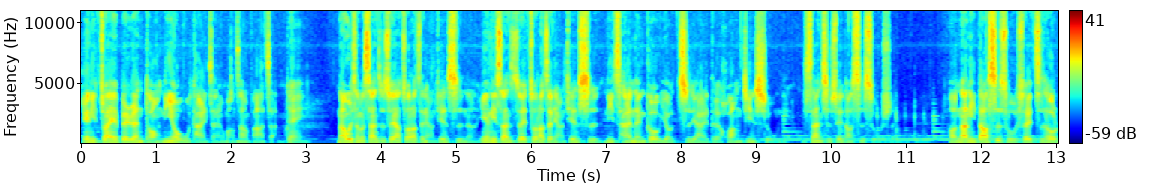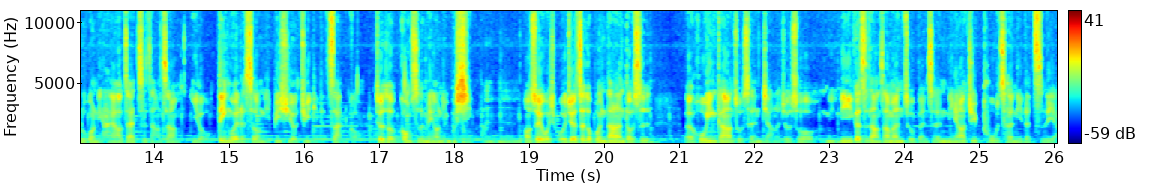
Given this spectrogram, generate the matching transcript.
因为你专业被认同，你有舞台才能往上发展嘛。对。那为什么三十岁要做到这两件事呢？因为你三十岁做到这两件事，你才能够有职涯的黄金十五年，三十岁到四十五岁。好，那你到四十五岁之后，如果你还要在职场上有定位的时候，你必须有具体的战功，就是说公司没有你不行了。嗯。好，所以我我觉得这个部分当然都是呃呼应刚刚主持人讲的，就是说你你一个职场上班族本身，你要去铺陈你的职涯。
